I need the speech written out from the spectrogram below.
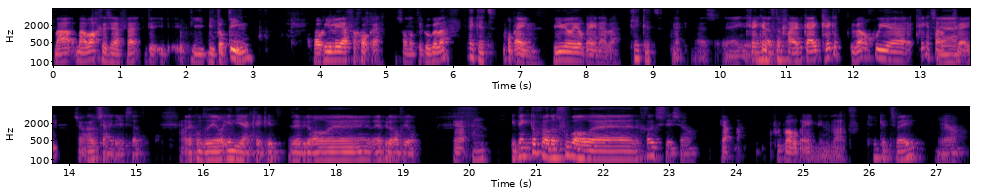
Maar, maar wacht eens even. Die, die, die top 10, mogen jullie even gokken, zonder te googlen? Cricket. Op 1. Wie wil je op 1 hebben? Cricket. Nee. Is, nee cricket, toch... ga even kijken. Cricket, wel goede. Cricket staat ja, op 2. Zo'n outsider is dat. Maar dan komt er heel India cricket. Dus dan heb je er al, uh, heb je er al veel. Ja. Ik denk toch wel dat voetbal uh, de grootste is zo. Ja, voetbal op 1 inderdaad. Cricket 2. Ja.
